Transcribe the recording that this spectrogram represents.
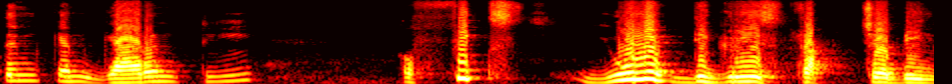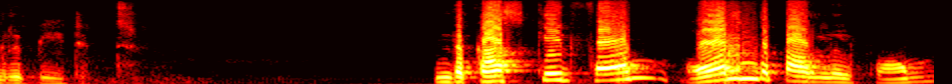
them can guarantee a fixed unit degree structure being repeated. In the cascade form or in the parallel form,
